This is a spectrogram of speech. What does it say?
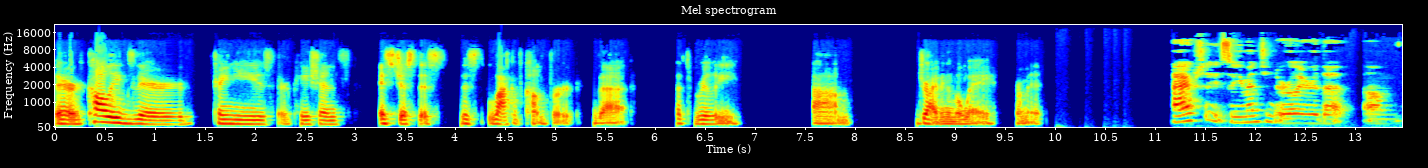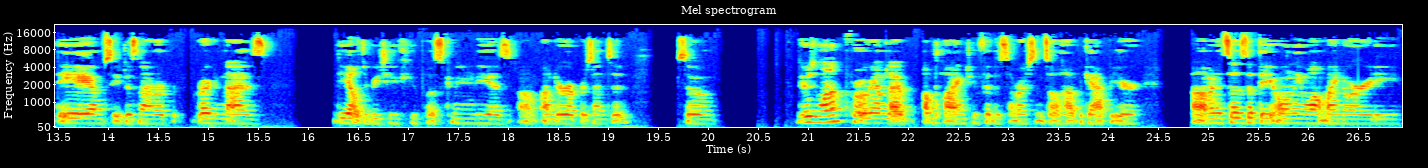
their colleagues, their trainees, their patients. It's just this this lack of comfort that that's really um, driving them away from it. I actually, so you mentioned earlier that um, the AAMC does not rep- recognize the LGBTQ plus community as um, underrepresented. So there's one program that I'm applying to for the summer since I'll have a gap year, um, and it says that they only want minority,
